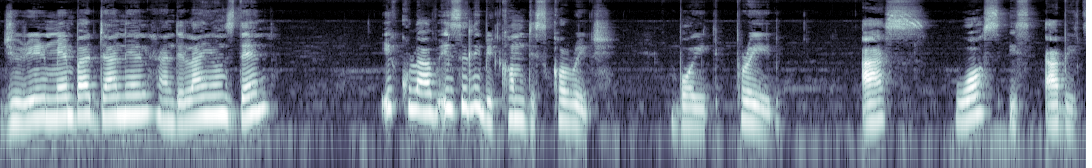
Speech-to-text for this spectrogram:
Do you remember Daniel and the lions then? He could have easily become discouraged, but he prayed, as was his habit.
